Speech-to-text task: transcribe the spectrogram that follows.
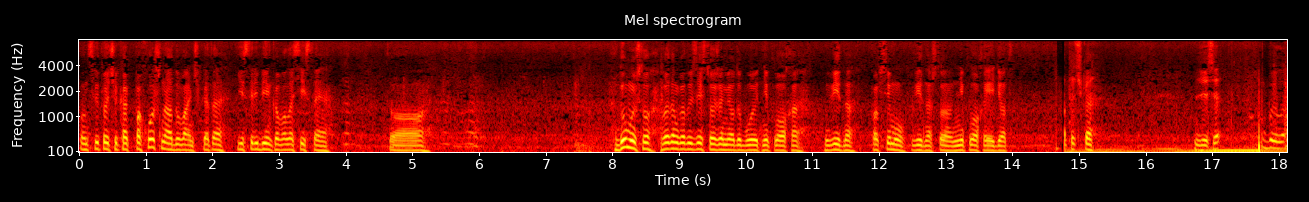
он цветочек как похож на одуванчик, это ястребинка волосистая. То думаю, что в этом году здесь тоже меду будет неплохо. Видно, по всему видно, что неплохо идет. Маточка здесь была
